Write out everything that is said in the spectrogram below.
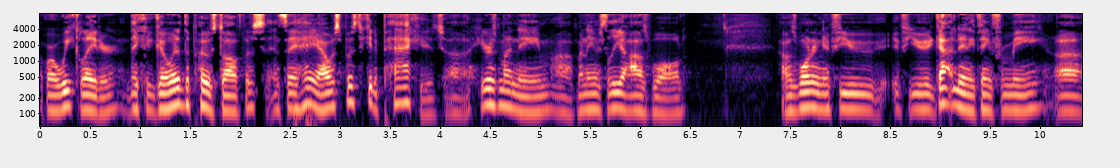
or a week later, they could go into the post office and say, "Hey, I was supposed to get a package. Uh, here's my name. Uh, my name is Lee Oswald. I was wondering if you if you had gotten anything from me. Uh,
